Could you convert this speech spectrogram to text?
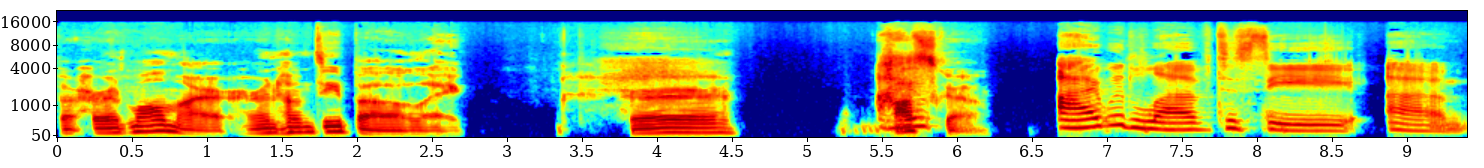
but her in Walmart, her in Home Depot, like her Costco. I would love to see um,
